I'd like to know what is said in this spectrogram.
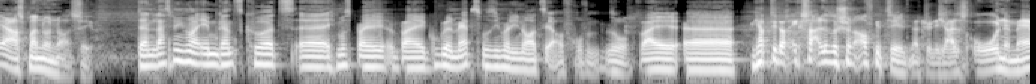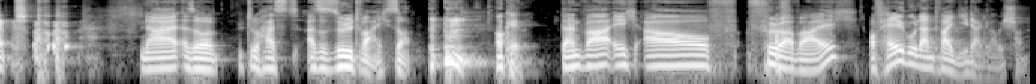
erstmal nur Nordsee. Dann lass mich mal eben ganz kurz, äh, ich muss bei, bei Google Maps, muss ich mal die Nordsee aufrufen. So, weil, äh, Ich habe sie doch extra alle so schön aufgezählt. Natürlich alles ohne Maps. na, also du hast, also Sylt war ich, so. Okay. Dann war ich auf Föhr war ich. Auf Helgoland war jeder, glaube ich, schon.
